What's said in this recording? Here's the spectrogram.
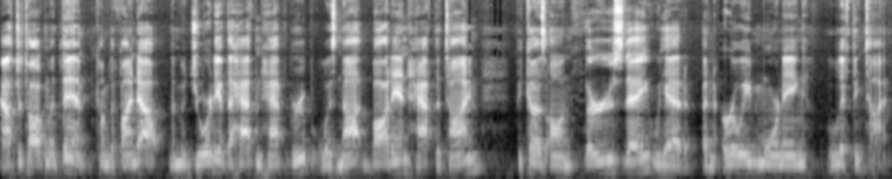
After talking with them, come to find out the majority of the half and half group was not bought in half the time because on Thursday we had an early morning lifting time.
